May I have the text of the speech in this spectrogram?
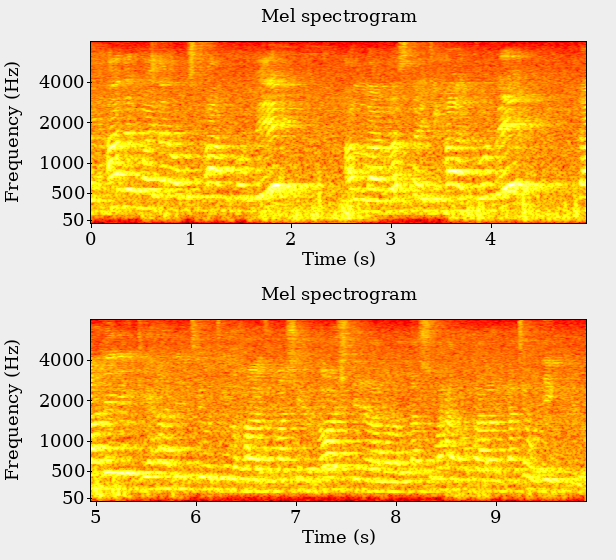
জেহাদের ময়দানে অবস্থান করবে আল্লাহর রাস্তায় জিহাদ করবে তাদের এই জেহাদের চেয়েও জিলহজ মাসের দশ দিনের আমল আল্লাহ সুবহান ও তাআলার কাছে অধিক প্রিয়।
